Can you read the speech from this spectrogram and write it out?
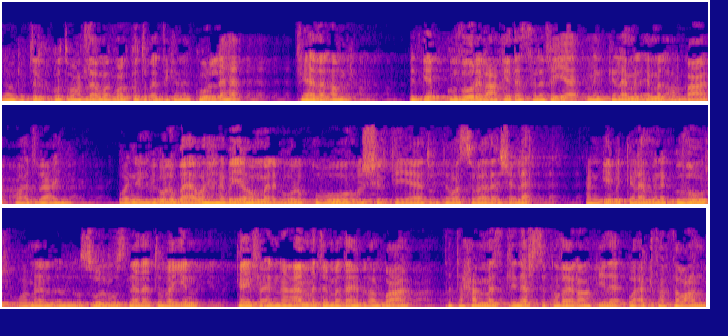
لو جبت لكم كتب هتلاقوا مجموعة كتب قد كده كلها في هذا الأمر. بتجيب جذور العقيدة السلفية من كلام الأئمة الأربعة وأتباعهم. وإن اللي بيقولوا بقى وهابية هم اللي بيقولوا القبور والشركيات والتوسل هذا أشياء لا. هنجيب الكلام من الجذور ومن الأصول المسندة تبين كيف أن عامة المذاهب الأربعة تتحمس لنفس قضايا العقيدة وأكثر طبعا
